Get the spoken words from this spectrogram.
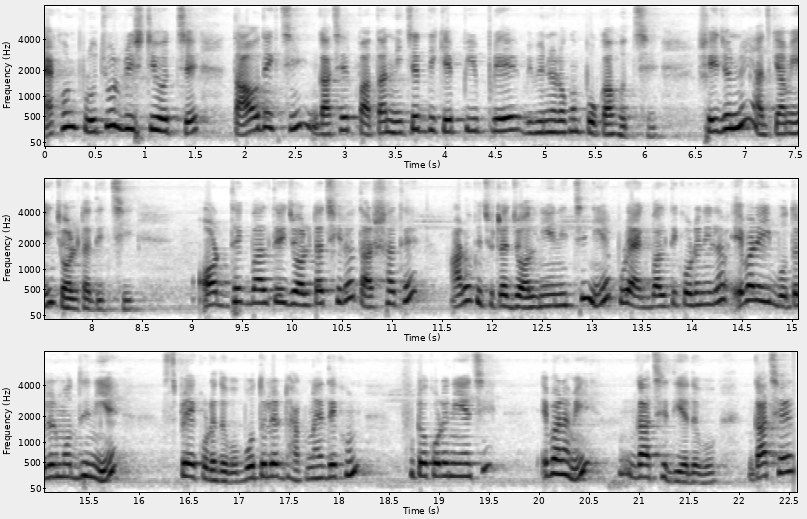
এখন প্রচুর বৃষ্টি হচ্ছে, তাও দেখছি গাছের পাতার নিচের দিকে পিঁপড়ে বিভিন্ন রকম পোকা হচ্ছে। সেই জন্যই আজকে আমি এই জলটা দিচ্ছি। অর্ধেক বালতি জলটা ছিল, তার সাথে আরও কিছুটা জল নিয়ে নিচ্ছি, নিয়ে পুরো এক বালতি করে নিলাম। এবার এই বোতলের মধ্যে নিয়ে স্প্রে করে দেবো। বোতলের ঢাকনায় দেখুন, ফুটো করে নিয়েছি। এবার আমি গাছে দিয়ে দেবো। গাছের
